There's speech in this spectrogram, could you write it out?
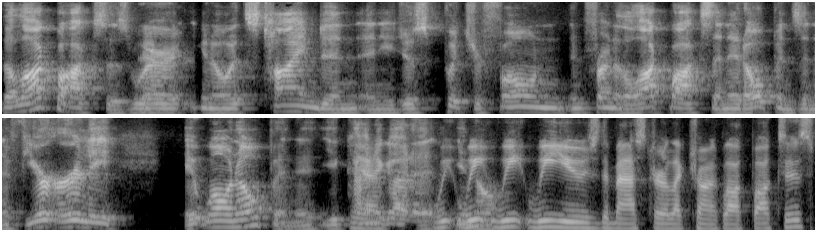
the lock boxes where you know it's timed and and you just put your phone in front of the lock box and it opens. And if you're early it won't open. It- you kind of gotta we we, know, we we use the master electronic lock boxes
